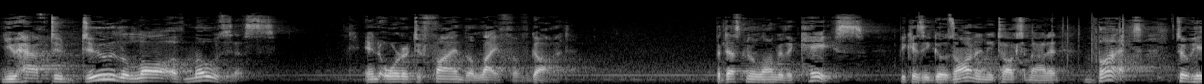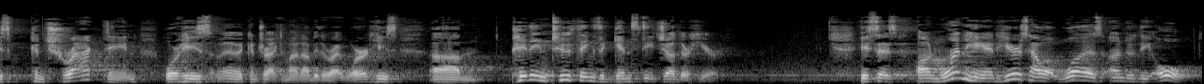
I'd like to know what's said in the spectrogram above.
You have to do the law of Moses in order to find the life of God. But that's no longer the case because he goes on and he talks about it. But so he's contracting, or he's eh, contracting might not be the right word. He's um, pitting two things against each other here. He says, on one hand, here's how it was under the old.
